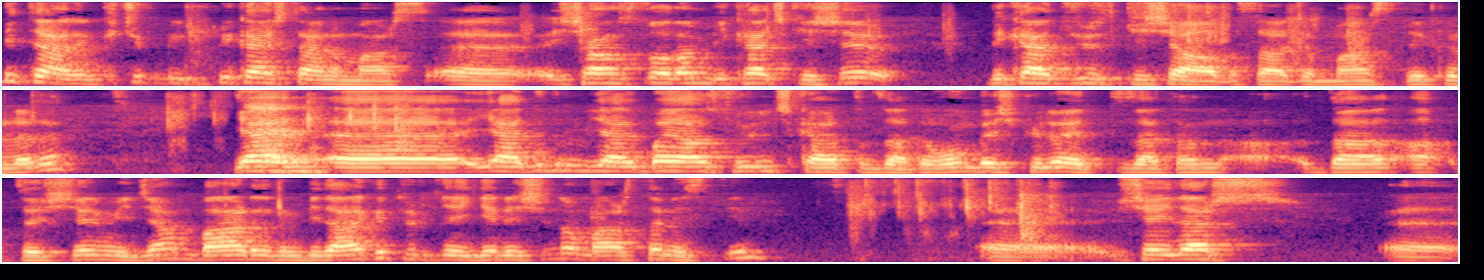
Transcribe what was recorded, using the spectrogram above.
Bir tane küçük bir, birkaç tane Mars. E, şanslı olan birkaç kişi birkaç yüz kişi aldı sadece Mars sticker'ları. Yani evet. e, ya dedim ya bayağı suyunu çıkarttım zaten. 15 kilo etti zaten daha taşıyamayacağım. Bari dedim bir dahaki Türkiye gelişinde Mars'tan isteyeyim. E, şeyler ee,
